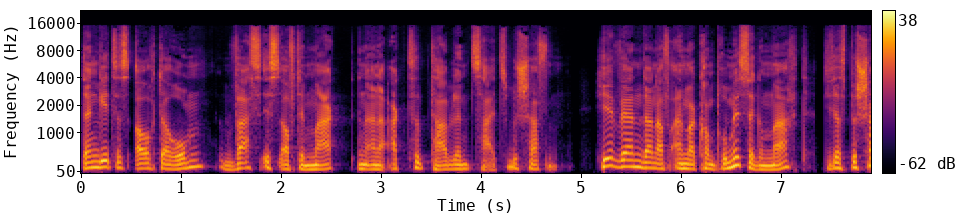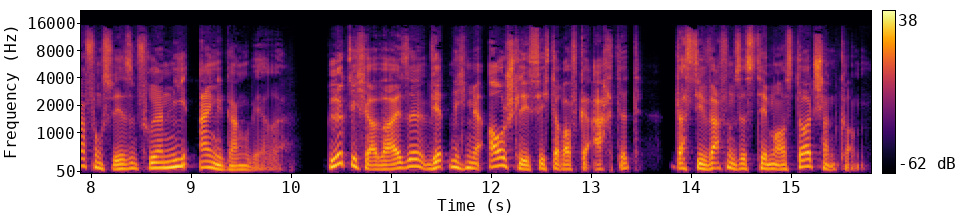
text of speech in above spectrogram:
Dann geht es auch darum, was ist auf dem Markt in einer akzeptablen Zeit zu beschaffen. Hier werden dann auf einmal Kompromisse gemacht, die das Beschaffungswesen früher nie eingegangen wäre. Glücklicherweise wird nicht mehr ausschließlich darauf geachtet, dass die Waffensysteme aus Deutschland kommen.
